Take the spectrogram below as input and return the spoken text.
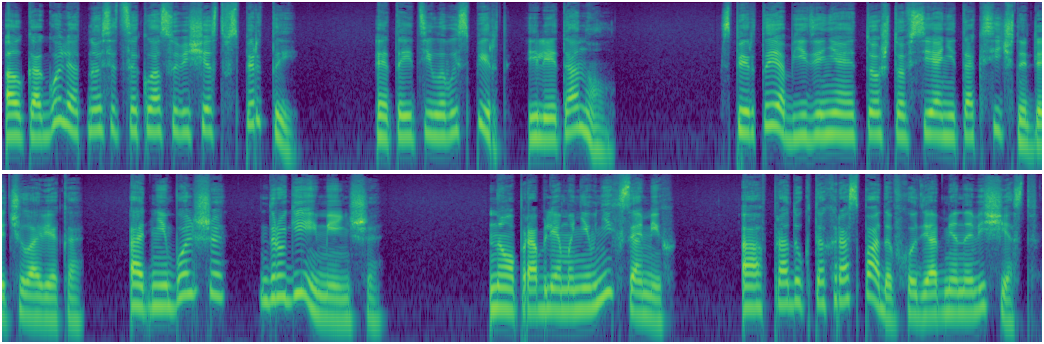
Алкоголь относится к классу веществ спирты. Это этиловый спирт или этанол. Спирты объединяет то, что все они токсичны для человека. Одни больше, другие меньше. Но проблема не в них самих, а в продуктах распада в ходе обмена веществ.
